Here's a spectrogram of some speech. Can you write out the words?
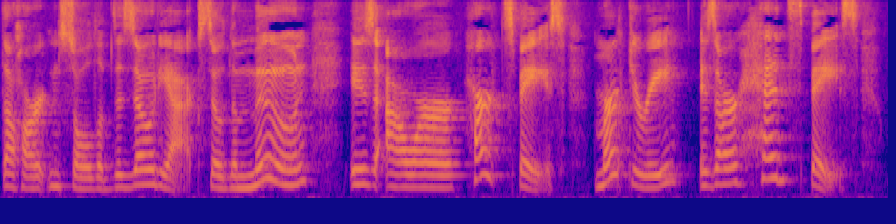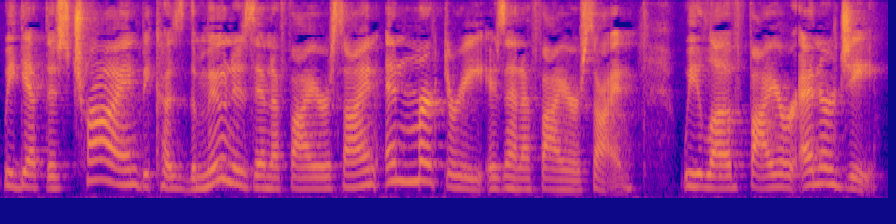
the heart and soul of the zodiac. So the moon is our heart space, Mercury is our head space. We get this trine because the moon is in a fire sign and Mercury is in a fire sign. We love fire energy.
